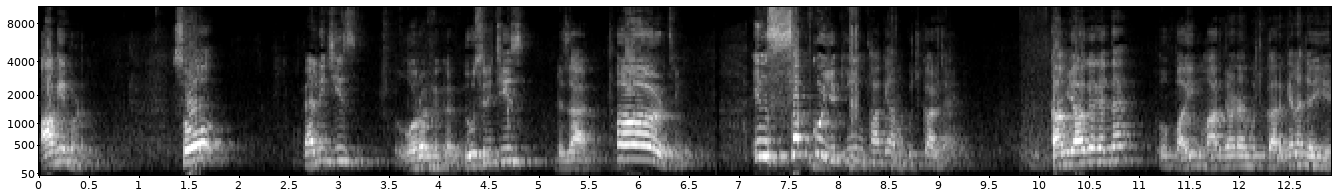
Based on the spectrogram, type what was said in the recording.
آگے بڑھنا۔ سو پہلی چیز غور و فکر۔ دوسری چیز ڈیزائر تھرڈ تھنگ ان سب کو یقین تھا کہ ہم کچھ کر جائیں۔ گے کامیاب کیا کہتا ہے؟ وہ بھائی، مار جانا ہے، کچھ کر کے نہ جائیے۔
